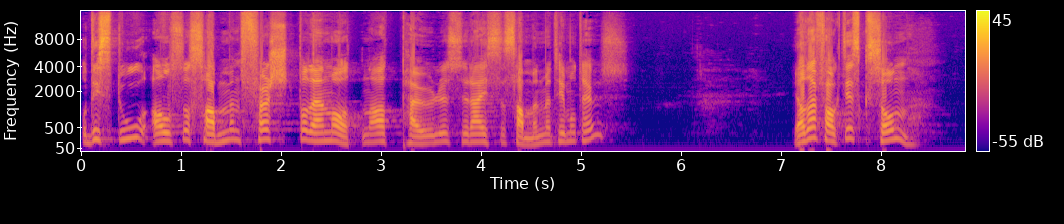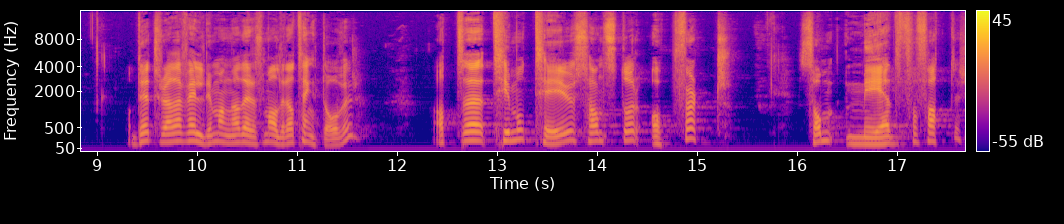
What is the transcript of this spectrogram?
Og de sto altså sammen først på den måten at Paulus reiste sammen med Timoteus. Ja, det er faktisk sånn og Det tror jeg det er veldig mange av dere som aldri har tenkt over. At uh, Timoteus han står oppført som medforfatter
